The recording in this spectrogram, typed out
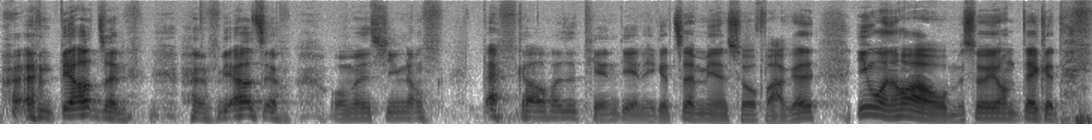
很标准，很标准，我们形容蛋糕或是甜点的一个正面的说法。可是英文的话，我们是会用 decadent。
